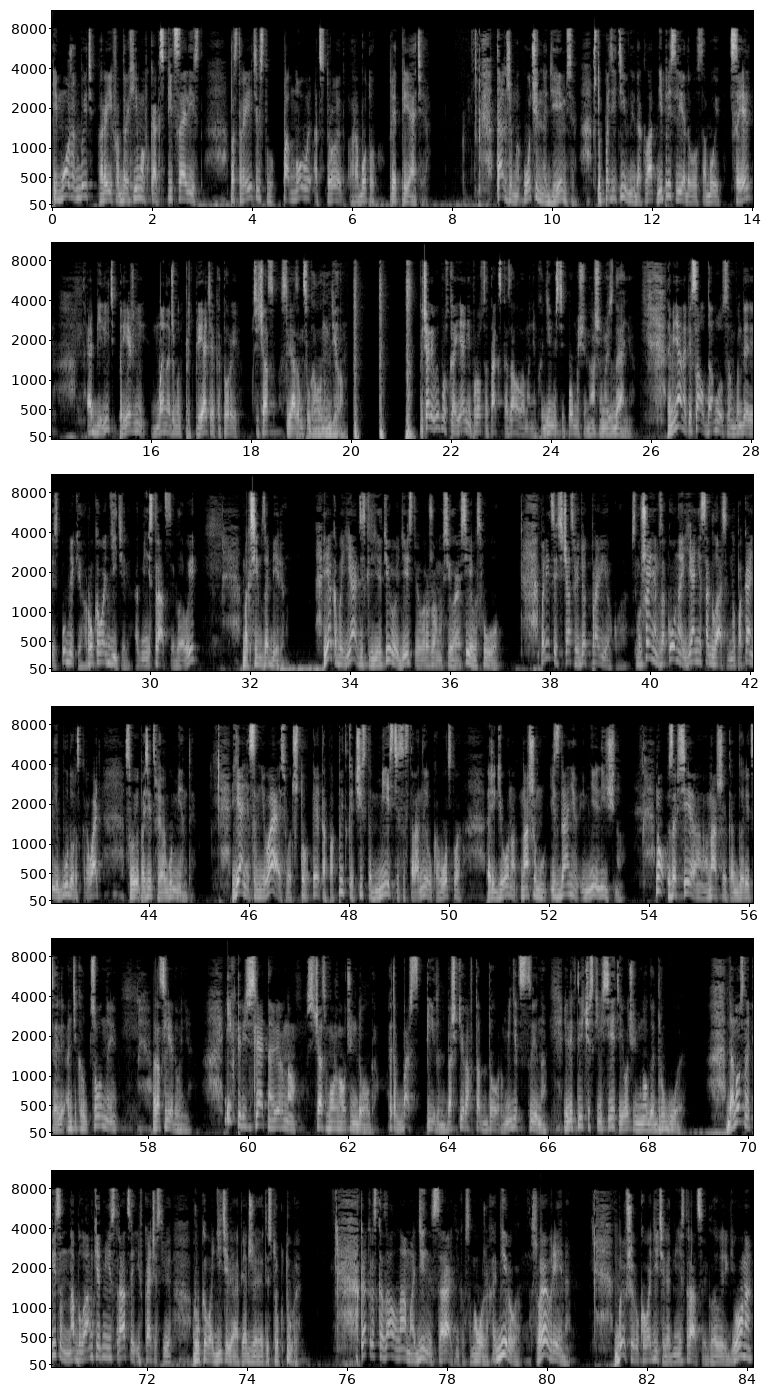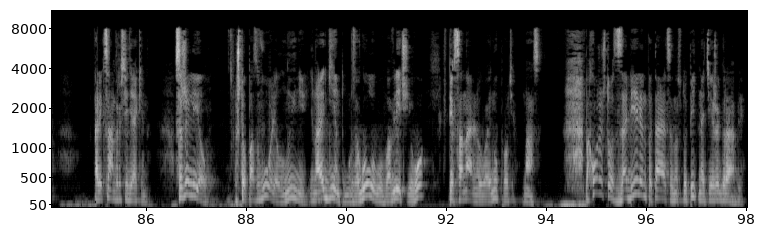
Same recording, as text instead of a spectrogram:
И может быть, Раиф Абдрахимов, как специалист по строительству, по новой отстроит работу предприятия. Также мы очень надеемся, что позитивный доклад не преследовал собой цель обелить прежний менеджмент предприятия, который сейчас связан с уголовным делом. В начале выпуска я не просто так сказал вам о необходимости помощи нашему изданию. На меня написал доносом в НД Республики руководитель администрации главы Максим Забелин. Якобы я дискредитирую действия вооруженных сил России в СВО. Полиция сейчас ведет проверку. С нарушением закона я не согласен, но пока не буду раскрывать свою позицию и аргументы. Я не сомневаюсь, вот, что это попытка чисто мести со стороны руководства региона нашему изданию и мне лично. Ну, за все наши, как говорится, антикоррупционные расследования. Их перечислять, наверное, сейчас можно очень долго. Это Башспирт, Башкиравтодор, медицина, электрические сети и очень многое другое. Донос написан на бланке администрации и в качестве руководителя, опять же, этой структуры. Как рассказал нам один из соратников самого же Хабирова, в свое время бывший руководитель администрации главы региона Александр Сидякин сожалел, что позволил ныне иноагенту Мурзаголову вовлечь его в персональную войну против нас. Похоже, что Забелин пытается наступить на те же грабли.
